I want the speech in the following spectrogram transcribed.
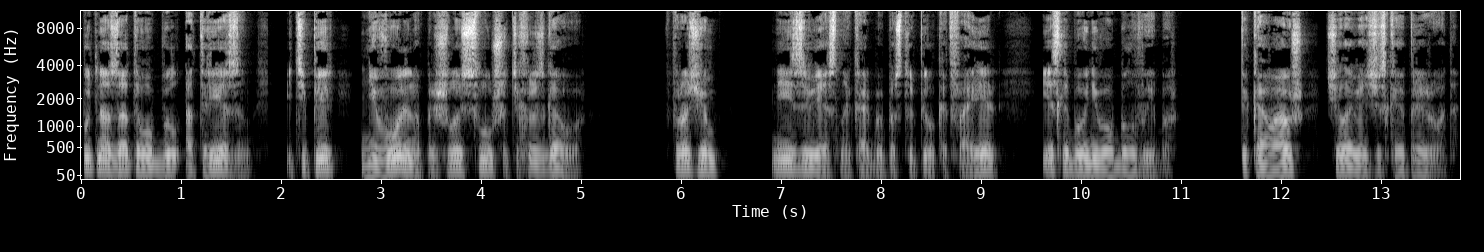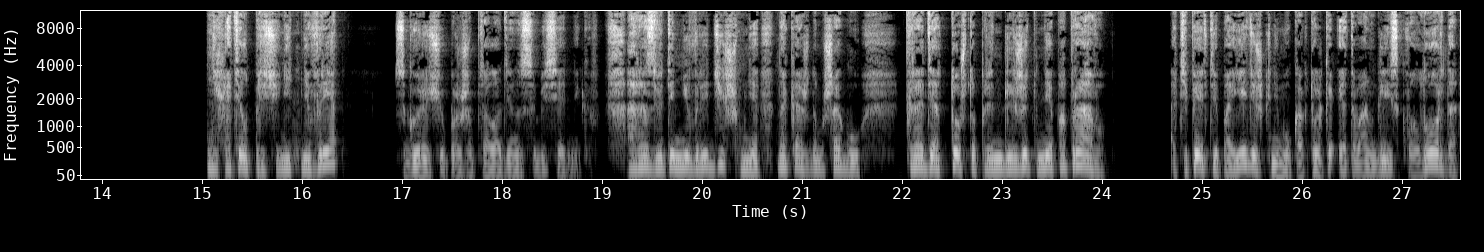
путь назад ему был отрезан, и теперь невольно пришлось слушать их разговор. Впрочем, неизвестно, как бы поступил Катфаэль, если бы у него был выбор. Такова уж человеческая природа. «Не хотел причинить мне вред?» — с горечью прошептал один из собеседников. «А разве ты не вредишь мне на каждом шагу, крадя то, что принадлежит мне по праву? А теперь ты поедешь к нему, как только этого английского лорда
